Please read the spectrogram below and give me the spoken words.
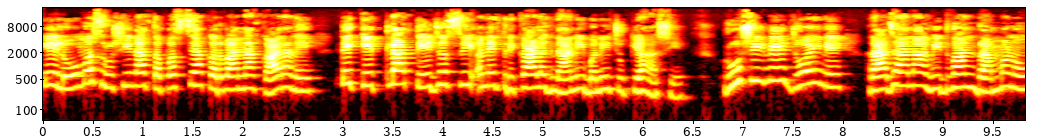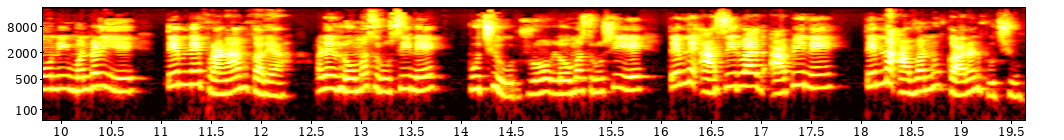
કે લોમસ ઋષિના તપસ્યા કરવાના કારણે તે કેટલા તેજસ્વી અને ત્રિકાળ જ્ઞાની બની ચૂક્યા હશે. ઋષિને જોઈને રાજાના વિદ્વાન બ્રાહ્મણોની મંડળીએ તેમને પ્રણામ કર્યા અને લોમસ ઋષિને પૂછ્યું લોમસ ઋષિએ તેમને આશીર્વાદ આપીને તેમના આવવાનું કારણ પૂછ્યું.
